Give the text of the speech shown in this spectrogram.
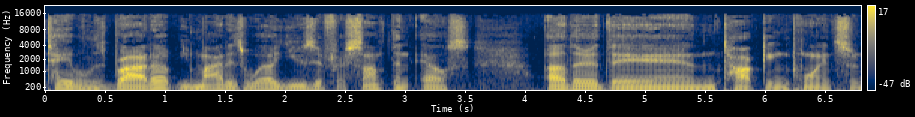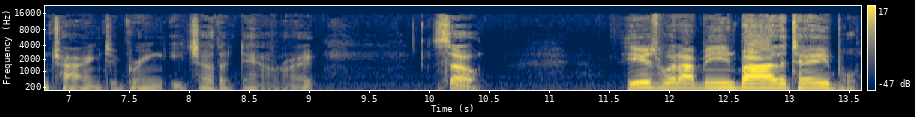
table is brought up, you might as well use it for something else other than talking points and trying to bring each other down, right? So, here's what I mean by the table.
